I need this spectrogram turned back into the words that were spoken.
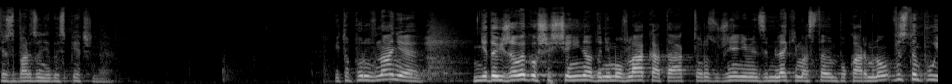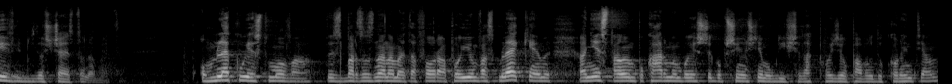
To jest bardzo niebezpieczne. I to porównanie niedojrzałego chrześcijanina do niemowlaka, tak, to rozróżnienie między mlekiem a stałym pokarmem, no, występuje w Biblii dość często nawet. O mleku jest mowa, to jest bardzo znana metafora. Pojem was mlekiem, a nie stałym pokarmem, bo jeszcze go przyjąć nie mogliście, tak powiedział Paweł do Koryntian.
